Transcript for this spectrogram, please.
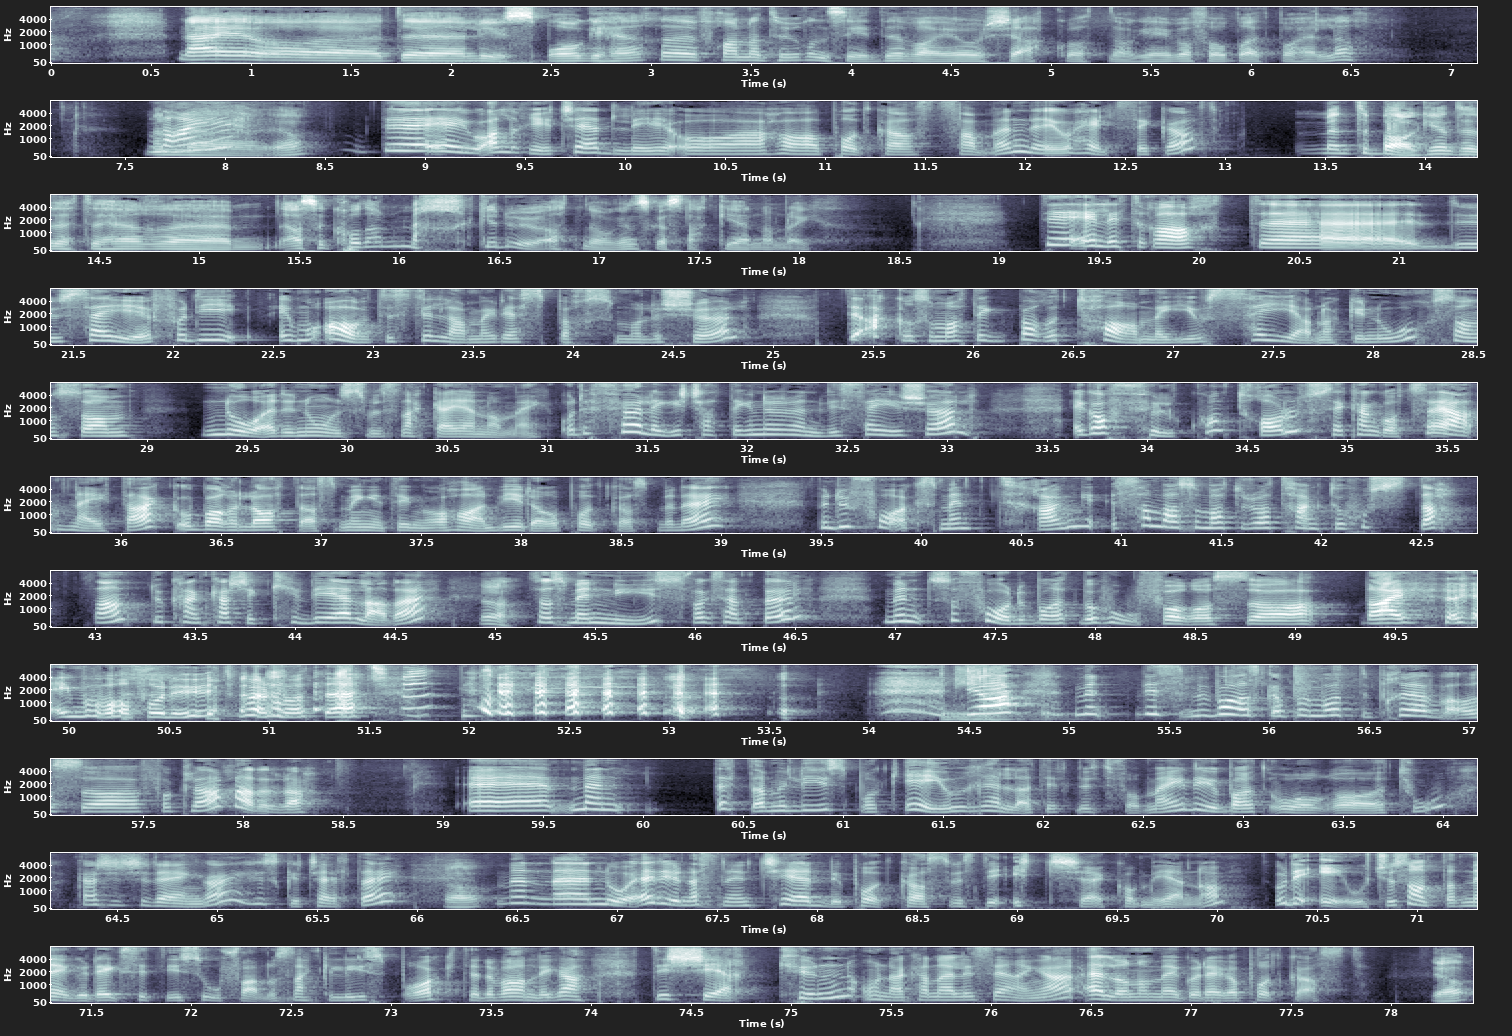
Nei, og det lysspråket her eh, fra naturens side var jo ikke akkurat noe jeg var forberedt på heller. Men, Nei. eh, Ja. Det er jo aldri kjedelig å ha podkast sammen, det er jo helt sikkert. Men tilbake igjen til dette her. eh, Altså, hvordan merker du at noen skal snakke gjennom deg? Det er litt rart uh, du sier, fordi jeg må av og til stille meg det spørsmålet sjøl. Det er akkurat som at jeg bare tar meg i å si noen ord, sånn som 'nå er det noen som vil snakke gjennom meg'. Og det føler jeg ikke at jeg nødvendigvis sier sjøl. Jeg har full kontroll, så jeg kan godt si nei takk, og bare late som ingenting og ha en videre podkast med deg. Men du får akkurat som en trang, samme som at du har trang til å hoste. Sant? Du kan kanskje kvele det. Ja. Sånn som en nys, eksempel. Men så får du bare et behov for oss å Nei, jeg må bare få det ut, på en måte. ja, men hvis vi bare skal på en måte prøve oss å forklare det, da. Eh, men dette med lysspråk er jo relativt nytt for meg. Det er jo bare et år og to. Kanskje ikke det engang. Husker ikke helt jeg. Ja. Men uh, nå er det jo nesten en kjedelig podkast hvis de ikke kommer igjennom. Og det er jo ikke sånn at meg og deg sitter i sofaen og snakker lysspråk til det vanlige. Det skjer kun under kanaliseringer eller når meg og deg har podkast. Ja,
